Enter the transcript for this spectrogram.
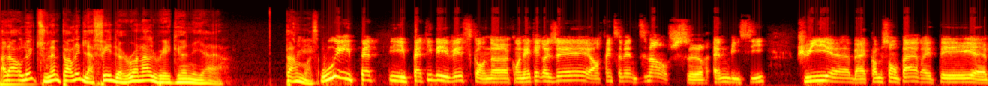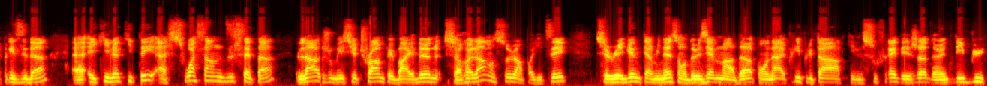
Alors, Luc, tu voulais me parler de la fille de Ronald Reagan hier. Parle-moi ça. Oui, Patty, Patty Davis, qu'on a, qu'on interrogeait en fin de semaine dimanche sur NBC. Puis, euh, ben, comme son père a été euh, président euh, et qu'il a quitté à 77 ans, l'âge où messieurs Trump et Biden se relancent, eux, en politique, M. Reagan terminait son deuxième mandat. Puis on a appris plus tard qu'il souffrait déjà d'un début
